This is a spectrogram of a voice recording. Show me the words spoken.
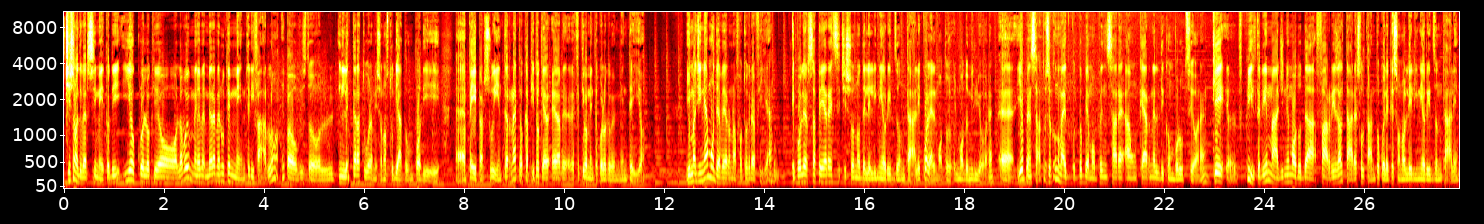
ci sono diversi metodi. Io quello che ho lavorato mi era venuto in mente di farlo e poi ho visto in letteratura, mi sono studiato un po' di eh, paper su internet, ho capito che era effettivamente quello che avevo in mente io. Immaginiamo di avere una fotografia e voler sapere se ci sono delle linee orizzontali. Qual è il modo, il modo migliore? Eh, io ho pensato, secondo me dobbiamo pensare a un kernel di convoluzione che eh, filtri l'immagine in modo da far risaltare soltanto quelle che sono le linee orizzontali.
